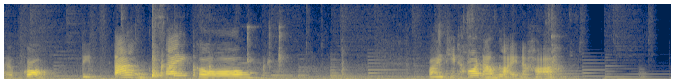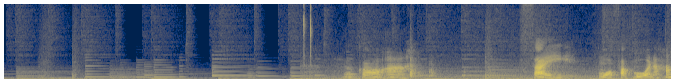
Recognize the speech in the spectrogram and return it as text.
แล้วก็ ติดตั้งไส้กรอง ไปที่ท่อน้ำไหลนะคะ แล้วก็อะใส่หัวฝักบัวนะคะ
